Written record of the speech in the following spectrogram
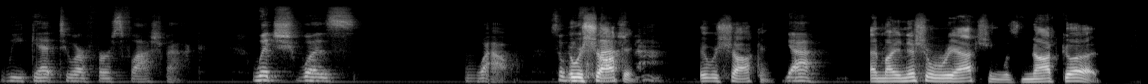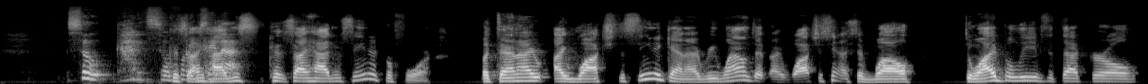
we get to our first flashback, which was wow. So it was shocking. back. It was shocking, Yeah. and my initial reaction was not good So God, it's so because I hadn't because I hadn't seen it before. But then I I watched the scene again. I rewound it. And I watched the scene. I said, "Well, do I believe that that girl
